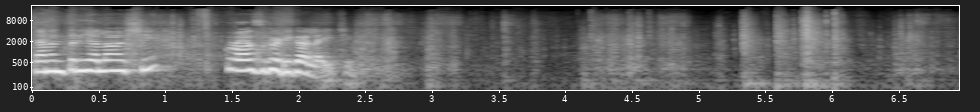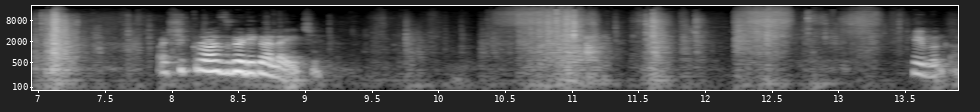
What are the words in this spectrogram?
त्यानंतर याला अशी क्रॉस घडी घालायची. अशी क्रॉस घडी घालायची. हे बघा.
